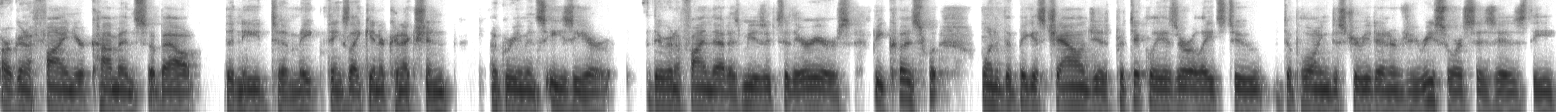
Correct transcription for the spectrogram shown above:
are going to find your comments about the need to make things like interconnection agreements easier. They're going to find that as music to their ears because one of the biggest challenges, particularly as it relates to deploying distributed energy resources, is the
